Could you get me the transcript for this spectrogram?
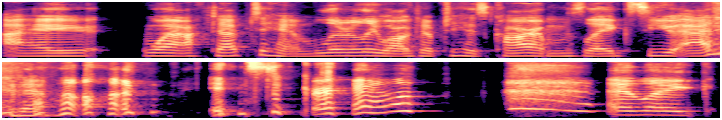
I walked up to him, literally walked up to his car and was like, So you added him on Instagram? and like,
